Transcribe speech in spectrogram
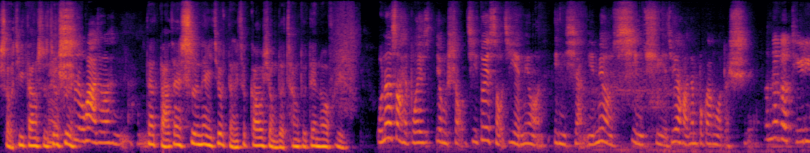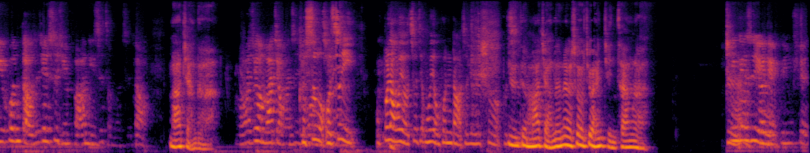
手机当时就是市话就很很，那打在室内就等于是高雄的长途电话费。我那时候还不会用手机，对手机也没有印象，也没有兴趣，也觉得好像不关我的事。那那个提离昏倒这件事情，反而你是怎么知道？妈讲的。然后结果妈讲完自己。可是我我自己，我不然我有这件，我有昏倒这件事，我不知道。因为对妈讲的那个时候就很紧张了。应该是有点晕眩。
